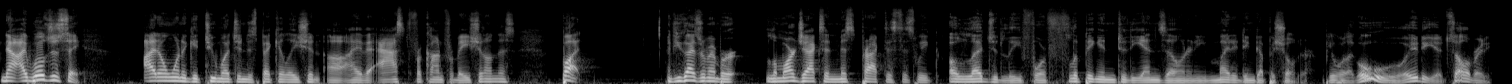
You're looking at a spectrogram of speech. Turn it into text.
Now, I will just say, I don't want to get too much into speculation. Uh, I have asked for confirmation on this, but if you guys remember, Lamar Jackson missed practice this week allegedly for flipping into the end zone, and he might have dinged up his shoulder. People were like, "Oh, idiot!" celebrating.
